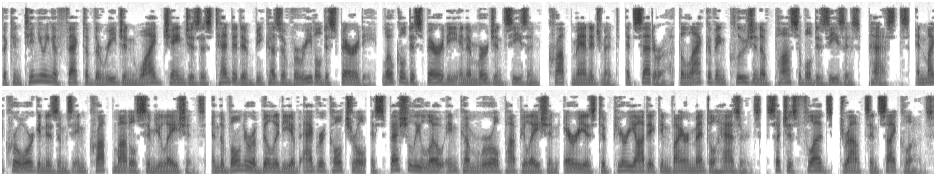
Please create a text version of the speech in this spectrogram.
the continuing effect of the region-wide changes is tentative because of varietal disparity, local disparity in emergent season, crop management, etc. the lack of inclusion of possible diseases, pests, and microorganisms in crop model simulations, and the vulnerability of agricultural especially low-income rural population areas to periodic environmental hazards, such as floods, droughts and cyclones.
